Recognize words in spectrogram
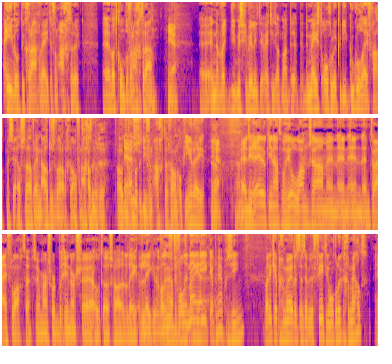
En je wilt natuurlijk graag weten van achteren... wat komt er van achteraan? Ja. Eh, en dan, wat je- misschien wil je, weet je dat, maar de, de, de meeste ongelukken die Google heeft gehad met zijn zelfrijdende auto's waren gewoon van achteren. Andere auto's. De anderen die van achter gewoon op je inreden. Ja. Ja. die reden ook inderdaad wel heel langzaam en, en, en, en twijfelachtig. Zeg maar een soort beginnersauto's uh, leken. Wat, de van de volgens mij, dingen die eh, ik heb, heb gezien. Wat ik heb gemeld is dat ze hebben er 14 ongelukken gemeld. Ja.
